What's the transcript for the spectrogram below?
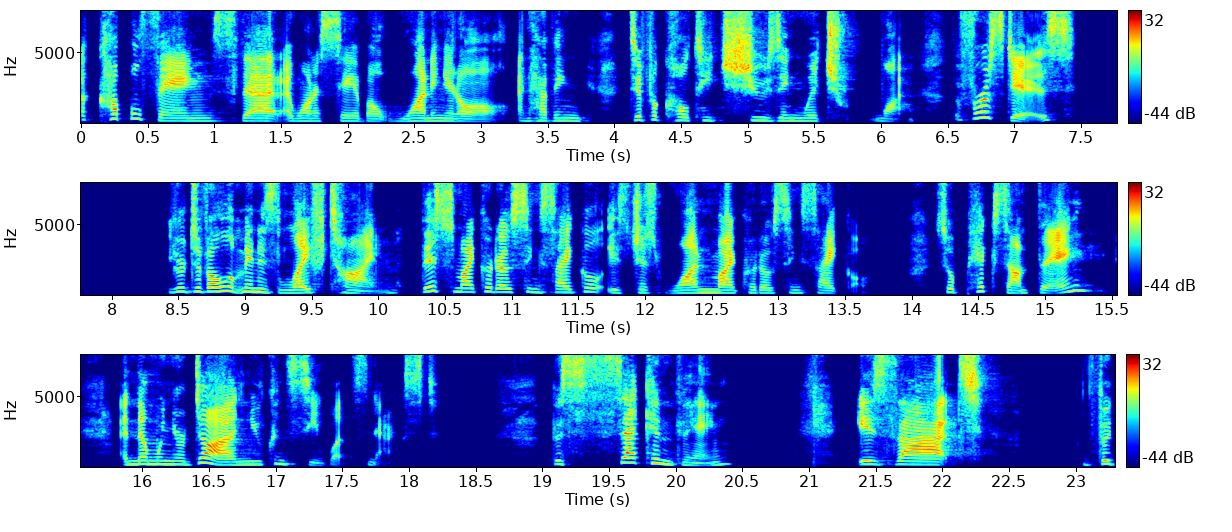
a couple things that I want to say about wanting it all and having difficulty choosing which one. The first is your development is lifetime. This microdosing cycle is just one microdosing cycle. So pick something and then when you're done, you can see what's next. The second thing is that the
